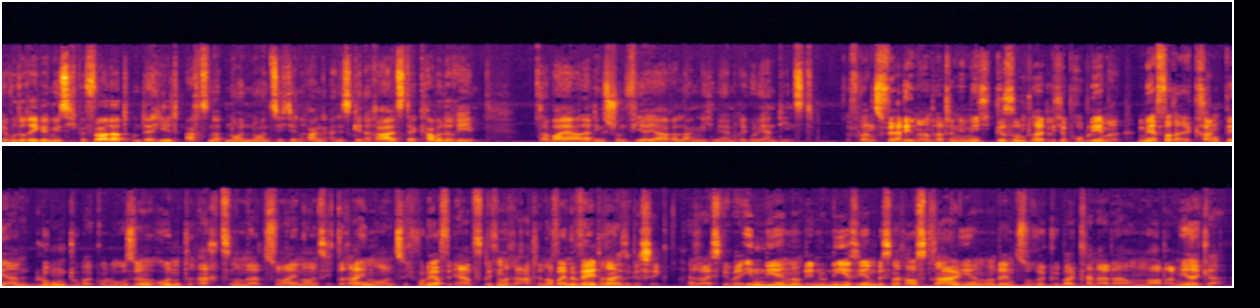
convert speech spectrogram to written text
Er wurde regelmäßig befördert und erhielt 1899 den Rang eines Generals der Kavallerie. Da war er allerdings schon vier Jahre lang nicht mehr im regulären Dienst. Franz Ferdinand hatte nämlich gesundheitliche Probleme. Mehrfach erkrankte er an Lungentuberkulose und 1892-93 wurde er auf ärztlichen Rat hin auf eine Weltreise geschickt. Er reiste über Indien und Indonesien bis nach Australien und dann zurück über Kanada und Nordamerika.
